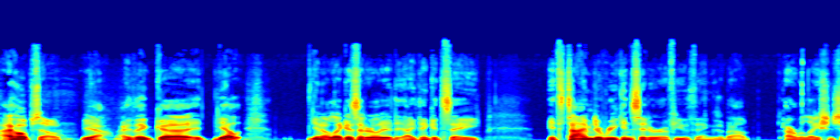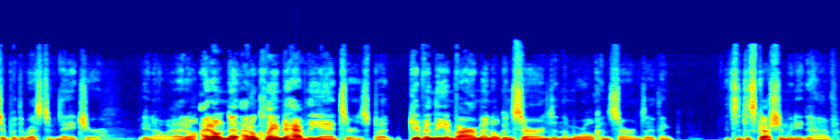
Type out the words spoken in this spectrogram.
I hope so. Yeah, I think uh, it. Yeah, you know, like I said earlier, I think it's a. It's time to reconsider a few things about our relationship with the rest of nature. You know, I don't, I don't, I don't claim to have the answers, but given the environmental concerns and the moral concerns, I think it's a discussion we need to have.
